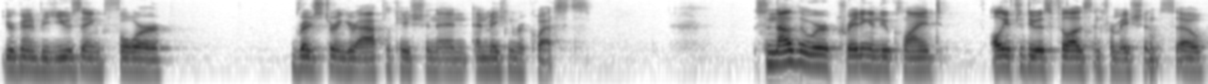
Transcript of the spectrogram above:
you're going to be using for registering your application and, and making requests. So now that we're creating a new client, all you have to do is fill out this information. So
